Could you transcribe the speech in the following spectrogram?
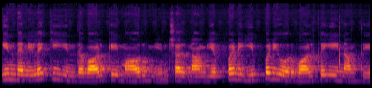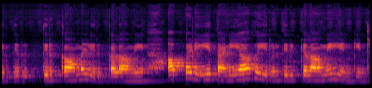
இந்த நிலைக்கு இந்த வாழ்க்கை மாறும் என்றால் நாம் எப்படி இப்படி ஒரு வாழ்க்கையை நாம் தேர்ந்தெடுத்திருக்காமல் இருக்கலாமே? அப்படியே தனியாக இருந்திருக்கலாமே என்கின்ற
